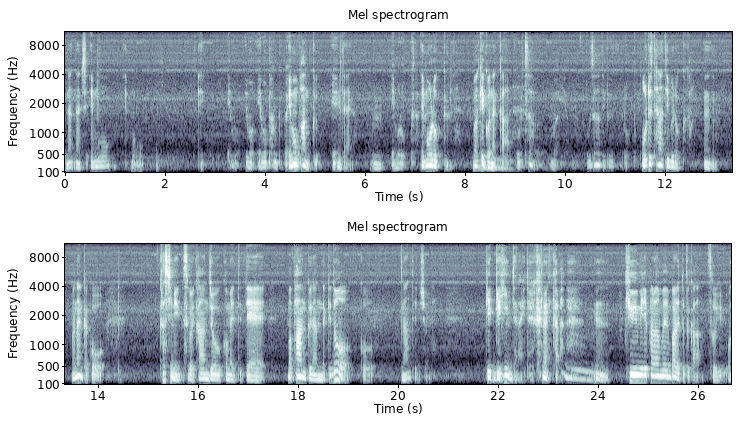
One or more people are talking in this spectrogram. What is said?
ななんでしょうエモエモエモエモパンクか。エモパンクえみたいな。うん。エモロックだ。エモロックみたいな、まあ、結構なんかオルタまあいいやオルタナティブロック。オルタナティブロックか。うん。まあ、なんかこう歌詞にすごい感情を込めてて、まあ、パンクなんだけどこうなんて言うんでしょうね。下下品じゃないというかなんか、ううん。ん、9ミリパラメンバレットとかそういう同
